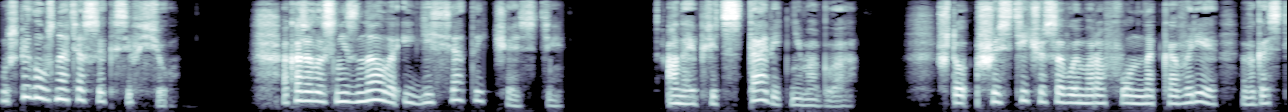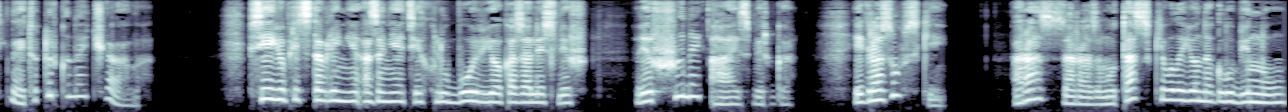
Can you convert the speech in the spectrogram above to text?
успела узнать о сексе все. Оказалось, не знала и десятой части. Она и представить не могла, что шестичасовой марафон на ковре в гостиной — это только начало. Все ее представления о занятиях любовью оказались лишь вершиной айсберга, и Грозовский раз за разом утаскивал ее на глубину,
